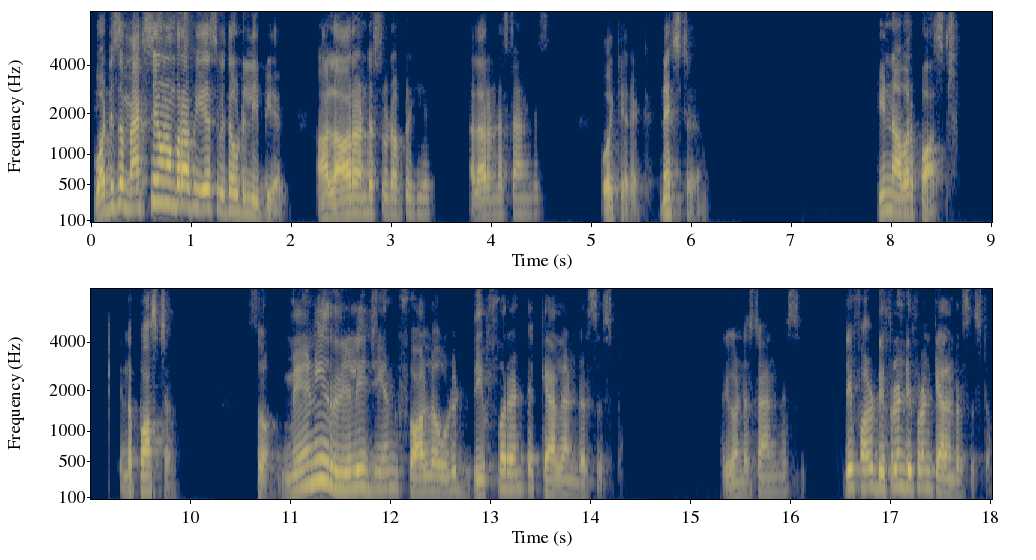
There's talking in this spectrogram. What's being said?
What is the maximum number of years without a leap year? All are understood up to here? All are understand this? Okay, right. Next, in our past, in the past, so many religion followed different calendar system. Do You understand this? They follow different different calendar system.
